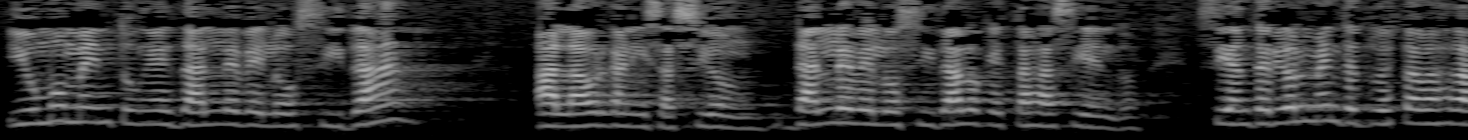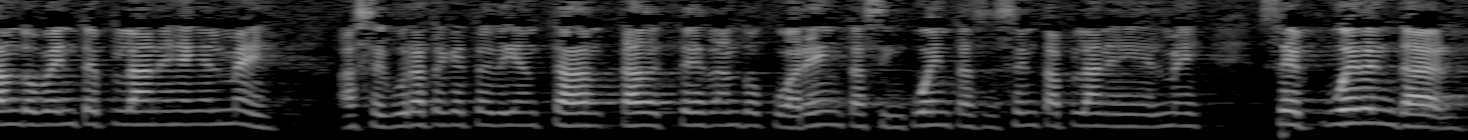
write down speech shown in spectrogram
Y un momentum es darle velocidad a la organización, darle velocidad a lo que estás haciendo. Si anteriormente tú estabas dando 20 planes en el mes, asegúrate que te estés dando 40, 50, 60 planes en el mes. Se pueden dar.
